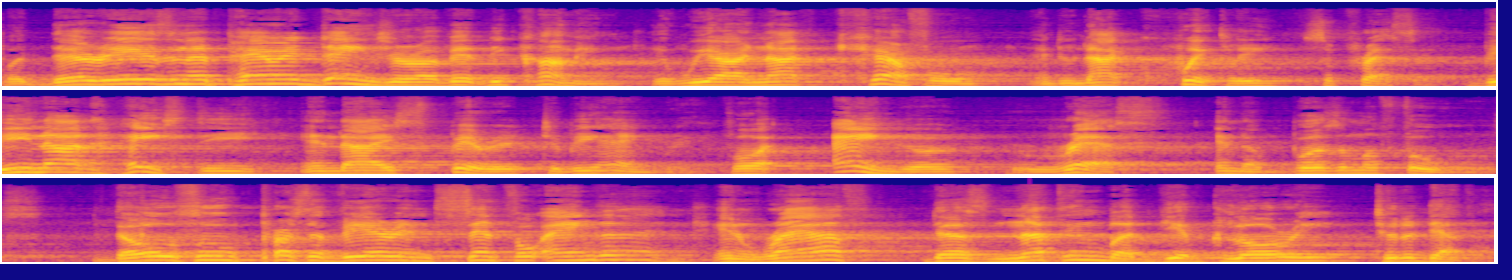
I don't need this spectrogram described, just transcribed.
but there is an apparent danger of it becoming if we are not careful and do not quickly suppress it. Be not hasty in thy spirit to be angry, for anger rests in the bosom of fools. Those who persevere in sinful anger and wrath does nothing but give glory to the devil.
